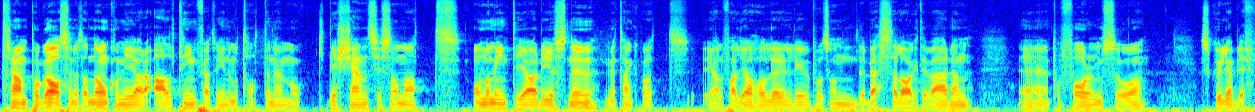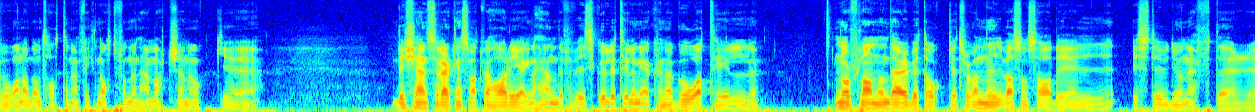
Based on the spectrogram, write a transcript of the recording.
tramp på gasen utan de kommer göra allting för att vinna mot Tottenham. Och det känns ju som att om de inte gör det just nu med tanke på att i alla fall jag håller Liverpool som det bästa laget i världen eh, på form så skulle jag bli förvånad om Tottenham fick något från den här matchen. Och eh, det känns ju verkligen som att vi har det i egna händer för vi skulle till och med kunna gå till North London derbyt. Och jag tror det var Niva som sa det i, i studion efter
